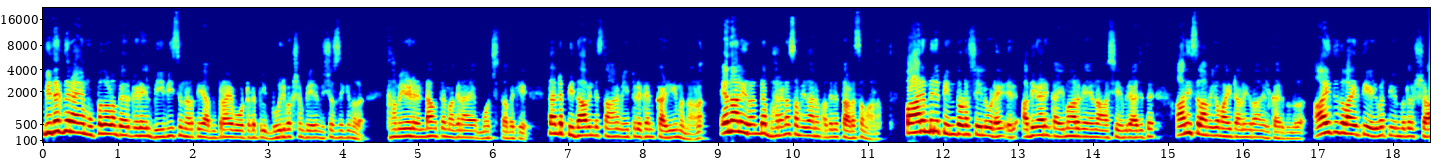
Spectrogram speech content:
വിദഗ്ധരായ മുപ്പതോളം പേർക്കിടയിൽ ബി ബി സി നടത്തിയ അഭിപ്രായ വോട്ടെടുപ്പിൽ ഭൂരിപക്ഷം പേരും വിശ്വസിക്കുന്നത് ഖമീനയുടെ രണ്ടാമത്തെ മകനായ മൊജ്തബയ്ക്ക് തന്റെ പിതാവിന്റെ സ്ഥാനം ഏറ്റെടുക്കാൻ കഴിയുമെന്നാണ്. എന്നാൽ ഇറാന്റെ ഭരണ സംവിധാനം അതിന് തടസ്സമാണ്. പാരമ്പര്യ പിന്തുടർച്ചയിലൂടെ അധികാരം കൈമാറുക എന്ന ആശയം രാജ്യത്ത് അനിസ്ലാമികമായിട്ടാണ് ഇറാനിൽ കരുതുന്നത്. ആയിരത്തി തൊള്ളായിരത്തി എഴുപത്തി ഒൻപതിൽ ഷാ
